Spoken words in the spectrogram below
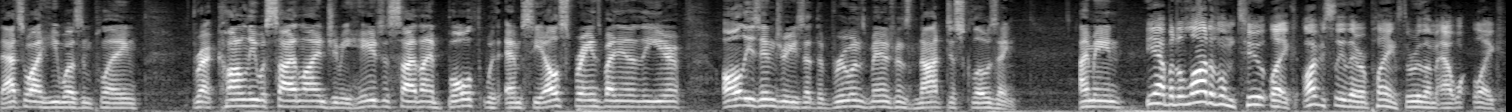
That's why he wasn't playing. Brett Connolly was sidelined. Jimmy Hayes was sidelined, both with MCL sprains by the end of the year. All these injuries that the Bruins management's not disclosing. I mean, Yeah, but a lot of them too. Like, obviously, they were playing through them at like.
